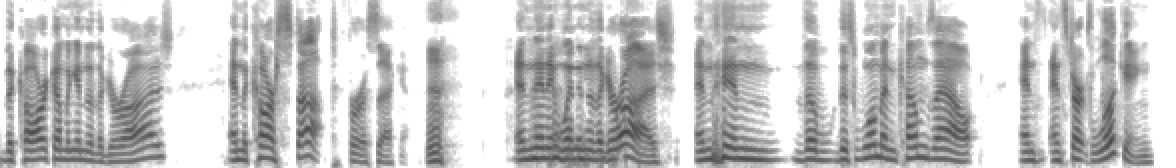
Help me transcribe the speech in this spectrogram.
the car coming into the garage and the car stopped for a second. and then it went into the garage. And then the this woman comes out and and starts looking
